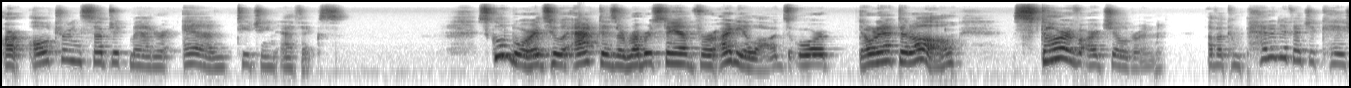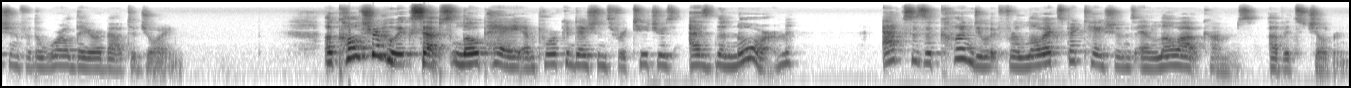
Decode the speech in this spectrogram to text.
are altering subject matter and teaching ethics. School boards who act as a rubber stamp for ideologues or don't act at all starve our children of a competitive education for the world they are about to join. A culture who accepts low pay and poor conditions for teachers as the norm acts as a conduit for low expectations and low outcomes of its children.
